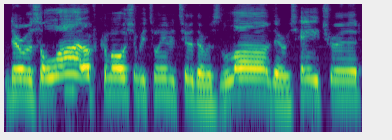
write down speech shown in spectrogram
There was a lot of commotion between the two. There was love, there was hatred,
